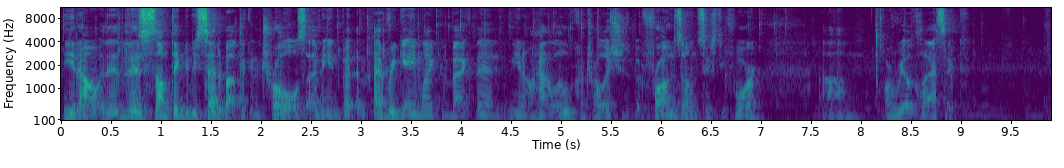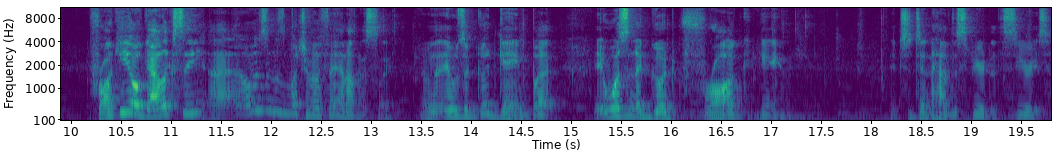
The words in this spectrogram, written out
you know, there's something to be said about the controls. I mean, but every game like back then, you know, had a little control issues. But Frog Zone 64, um, a real classic. Frogio Galaxy, I wasn't as much of a fan, honestly. It was a good game, but it wasn't a good frog game. It just didn't have the spirit of the series.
